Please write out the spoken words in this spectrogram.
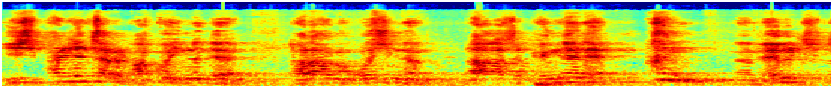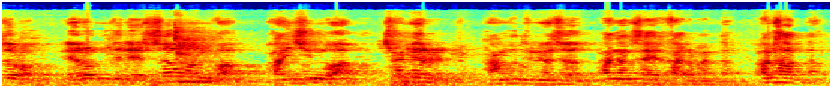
28년차를 받고 있는데 돌아오는 50년 나아가서 100년에 큰 어, 맥을 짓도록 여러분들의 성원과 관심과 참여를 당부드리면서 한양사에 가름합니다. 감사합니다.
